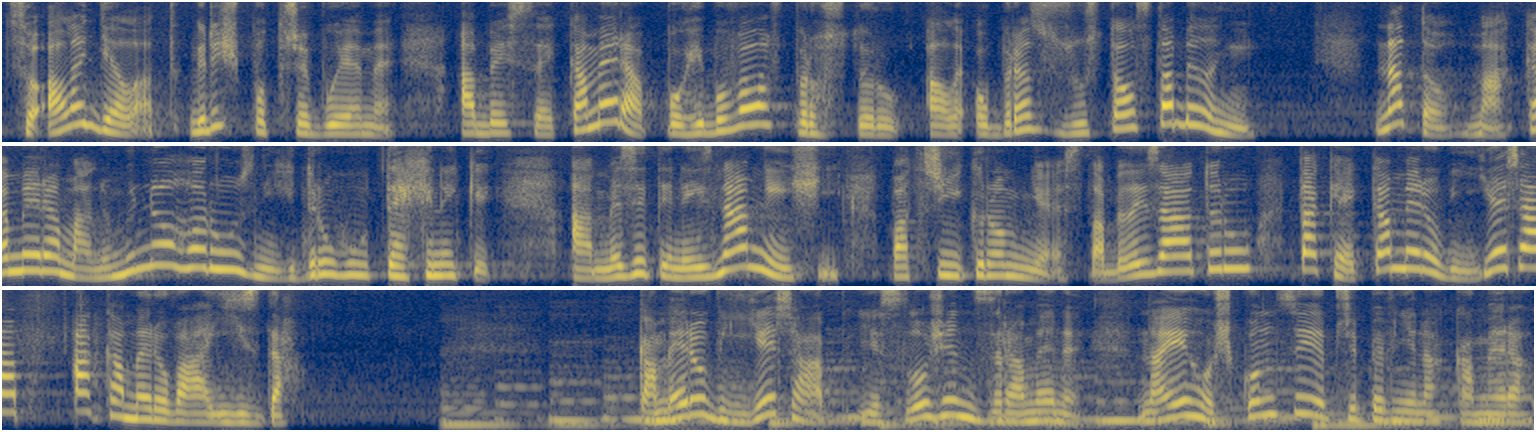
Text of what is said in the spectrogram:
Co ale dělat, když potřebujeme, aby se kamera pohybovala v prostoru, ale obraz zůstal stabilní? Na to má kameraman mnoho různých druhů techniky a mezi ty nejznámější patří kromě stabilizátorů také kamerový jeřáb a kamerová jízda. Kamerový jeřáb je složen z ramene, na jehož konci je připevněna kamera.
